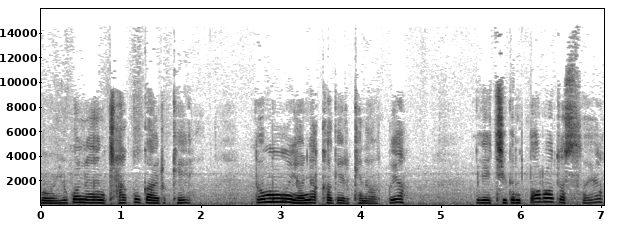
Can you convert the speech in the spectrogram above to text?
어, 이거는 자구가 이렇게 너무 연약하게 이렇게 나왔고요. 이게 지금 떨어졌어요.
